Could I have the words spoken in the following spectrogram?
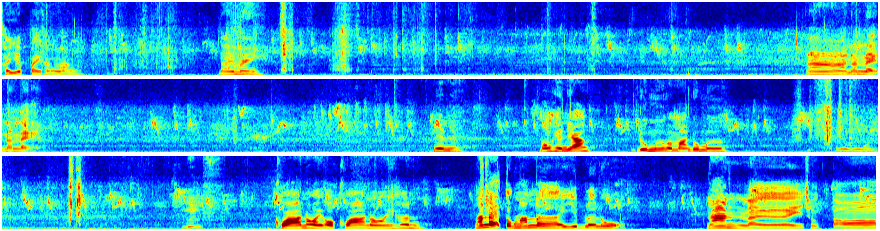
ขยับไปข้างหลัง ได้ไหมอ่า นั่นแหละ นั่นแหละ เนี่ยเนี่ยมองเห็นยัง ดูมือมามาดูมือโอ้ยเหมือนขวาหน่อย ออกขวาหน่อยหั่น นั่นแหละตรงนั้นเลย หยิบเลยลูก นั่นเลยถูกต้อง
